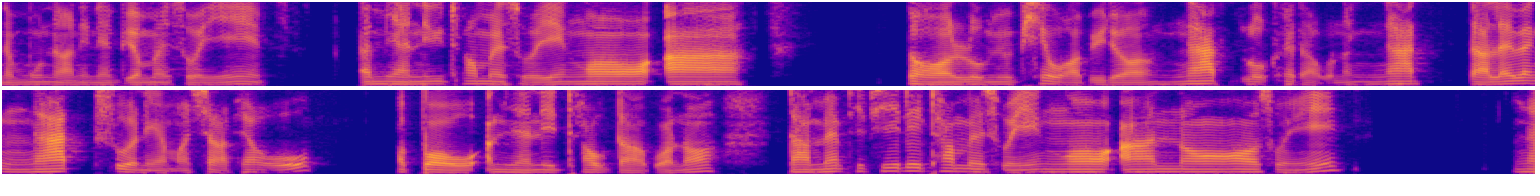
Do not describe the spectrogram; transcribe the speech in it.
နမူနာအနေနဲ့ပြောမယ်ဆိုရင်အမြန်လေးထောက်မယ်ဆိုရင်ငေါအာတော်လိုမျိုးဖြစ်သွားပြီးတော့ငတ်လို့ထွက်တာပေါ့နော်ငတ်ဒါလည်းပဲငတ်ဆိုတဲ့နေရာမှာရှာဖျားကို အပေါ်ကိုအမြန်လေးထောက်တာပေါ့နော် ဒါမဲ့ဖြည်းဖြည်းလေးထားမယ်ဆိုရင်ငေါ်အာနော်ဆိုရင်င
